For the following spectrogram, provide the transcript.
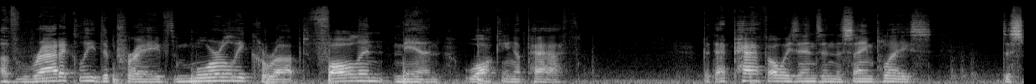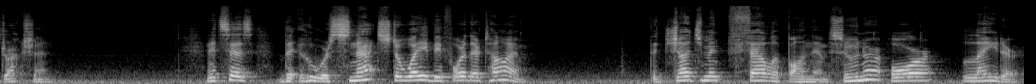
of radically depraved, morally corrupt, fallen men walking a path. But that path always ends in the same place destruction. And it says that who were snatched away before their time. The judgment fell upon them sooner or later,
